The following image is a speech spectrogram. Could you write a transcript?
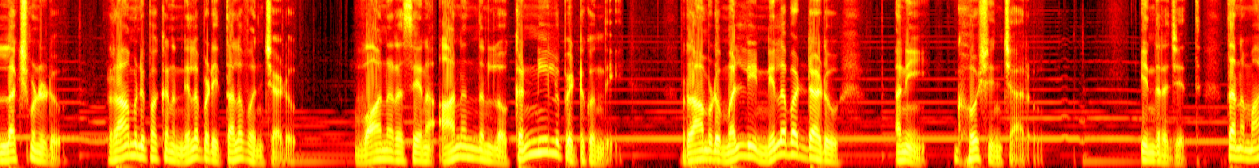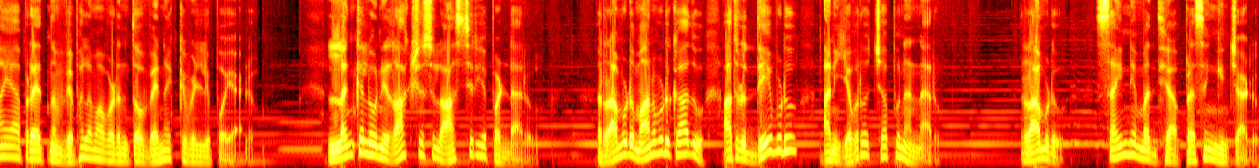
లక్ష్మణుడు రాముని పక్కన నిలబడి తల వంచాడు. వానరసేన ఆనందంలో కన్నీళ్ళు పెట్టుకుంది. రాముడు మళ్ళీ నిలబడ్డాడు అని ఘోషించారు. ఇంద్రజిత్ తన మాయా ప్రయత్నం విఫలమవడంతో వెనక్కి వెళ్ళిపోయాడు. లంకలోని రాక్షసులు ఆశ్చర్యపడ్డారు. రాముడు మానవుడు కాదు అతడు దేవుడు అని ఎవరో చెప్పునన్నారు. రాముడు సైన్య మధ్య ప్రసంగించాడు.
